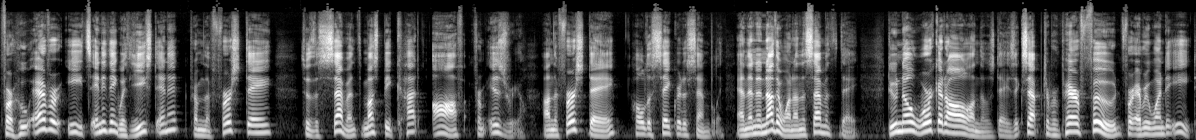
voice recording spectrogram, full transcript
For whoever eats anything with yeast in it from the first day to the seventh must be cut off from Israel. On the first day, hold a sacred assembly, and then another one on the seventh day. Do no work at all on those days, except to prepare food for everyone to eat.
